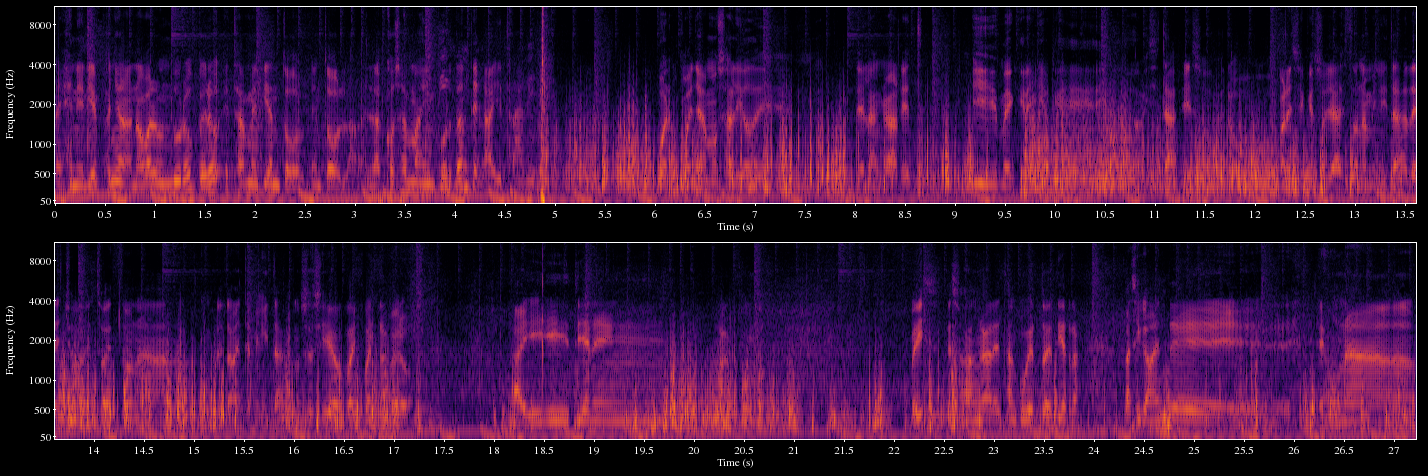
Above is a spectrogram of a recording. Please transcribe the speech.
La ingeniería española no vale un duro, pero está metida en, todo- en todos lados. En las cosas más importantes, ahí está. Bueno, pues ya hemos salido de, del hangar este, y me creía que íbamos a visitar eso, pero parece que eso ya es zona militar. De hecho, esto es zona completamente militar. No sé si os dais cuenta, pero ahí tienen al fondo. ¿Veis? Esos hangares están cubiertos de tierra. Básicamente es una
